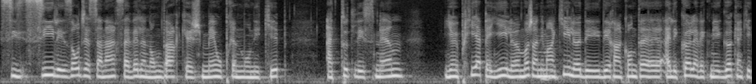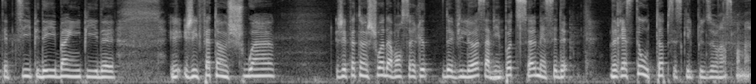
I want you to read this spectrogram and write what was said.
si, si les autres gestionnaires savaient le nombre d'heures que je mets auprès de mon équipe à toutes les semaines, il y a un prix à payer. Là. Moi, j'en ai manqué là, des, des rencontres à, à l'école avec mes gars quand ils étaient petits, puis des bains, puis de. J'ai fait un choix j'ai fait un choix d'avoir ce rythme de vie-là. Ça vient pas tout seul, mais c'est de, de rester au top, c'est ce qui est le plus dur en ce moment.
